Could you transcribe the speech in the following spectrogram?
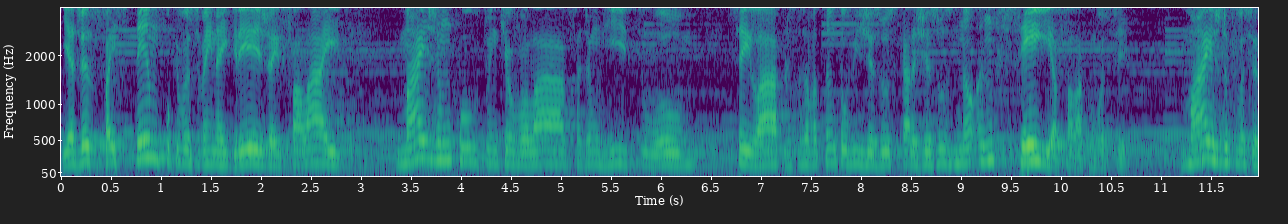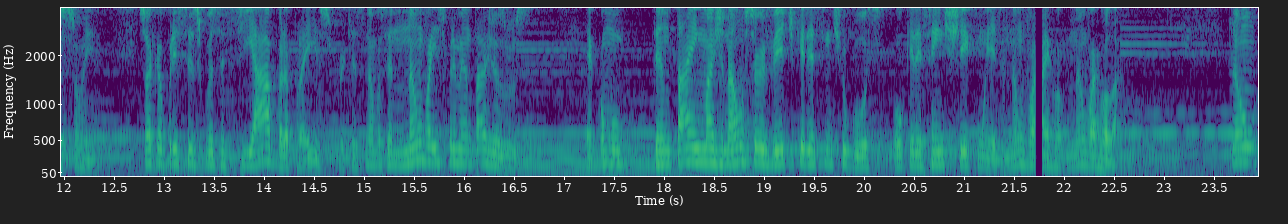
E às vezes faz tempo que você vem na igreja e fala, ai, mais um culto em que eu vou lá fazer um rito, ou sei lá, precisava tanto ouvir Jesus. Cara, Jesus não anseia falar com você, mais do que você sonha. Só que eu preciso que você se abra para isso, porque senão você não vai experimentar Jesus. É como tentar imaginar um sorvete e querer sentir o gosto, ou querer se encher com ele. Não vai, não vai rolar. Então,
